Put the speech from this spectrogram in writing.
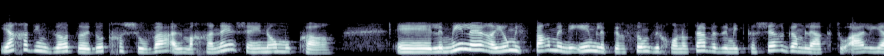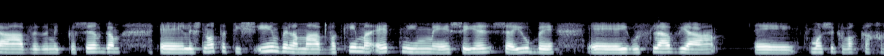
יחד עם זאת, זו עדות חשובה על מחנה שאינו מוכר. אה, למילר היו מספר מניעים לפרסום זיכרונותיו, וזה מתקשר גם לאקטואליה, וזה מתקשר גם אה, לשנות התשעים ולמאבקים האתניים אה, שהיו ביוגוסלביה, כמו שכבר ככה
